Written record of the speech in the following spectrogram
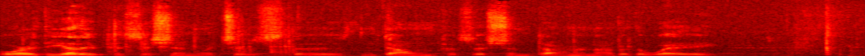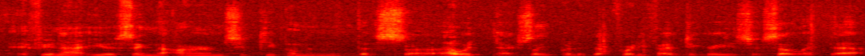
or the other position, which is the down position, down and out of the way. If you're not using the arms, you keep them in this, uh, I would actually put it at 45 degrees or so like that.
